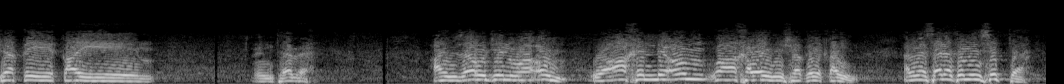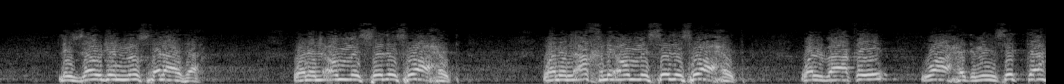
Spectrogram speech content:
شقيقين. انتبه. عن زوج وأم وأخ لأم وأخوين شقيقين. المسألة من ستة. للزوج النصف ثلاثة. وللأم السدس واحد. وللأخ لأم السدس واحد. والباقي واحد من ستة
